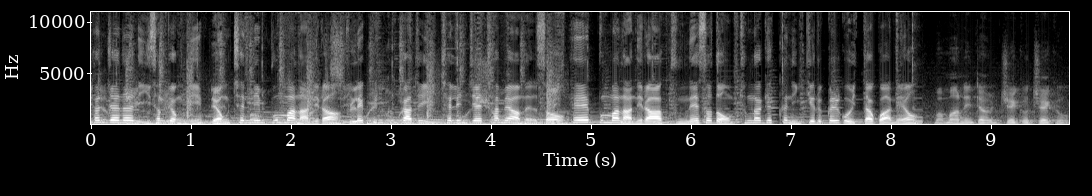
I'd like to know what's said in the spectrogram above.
현재는 이성경님, 명채님 뿐만 아니라 블랙핑크까지 이 챌린지에 참여하면서 해외뿐만 아니라 국내에서도 엄청나게 큰 인기를 끌고 있다고 하네요. My money don't jiggle jiggle.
